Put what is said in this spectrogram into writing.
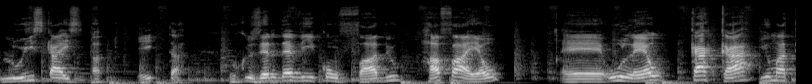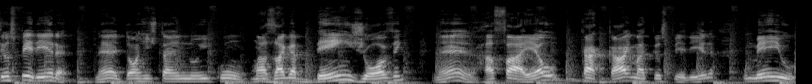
Luiz Cais. Ah, eita! O Cruzeiro deve ir com Fábio, Rafael, é, o Léo, Kaká e o Matheus Pereira, né? Então a gente está indo ir com uma zaga bem jovem, né? Rafael, Kaká e Matheus Pereira. O meio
